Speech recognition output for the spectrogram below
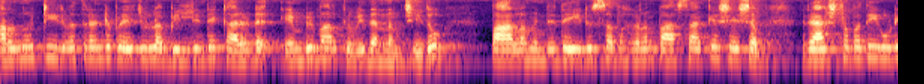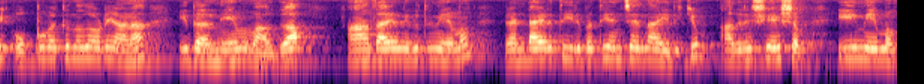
അറുന്നൂറ്റി ഇരുപത്തിരണ്ട് പേജുള്ള ബില്ലിന്റെ കരട് എം പിമാർക്ക് വിതരണം ചെയ്തു. പാർലമെന്റിന്റെ ഇരുസഭകളും പാസാക്കിയ ശേഷം രാഷ്ട്രപതി കൂടി ഒപ്പുവെക്കുന്നതോടെയാണ് ഇത് നിയമമാകുക. ആദായ നികുതി നിയമം രണ്ടായിരത്തി ഇരുപത്തിയഞ്ച് എന്നായിരിക്കും അതിനുശേഷം ഈ നിയമം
